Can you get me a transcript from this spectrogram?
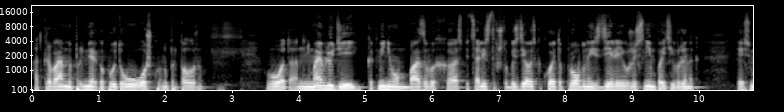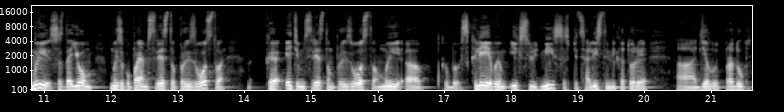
открываем, например, какую-то ООшку, ну, предположим. Вот, а нанимаем людей, как минимум базовых э, специалистов, чтобы сделать какое-то пробное изделие и уже с ним пойти в рынок. То есть мы создаем, мы закупаем средства производства, к этим средствам производства мы э, как бы склеиваем их с людьми, со специалистами, которые э, делают продукт,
